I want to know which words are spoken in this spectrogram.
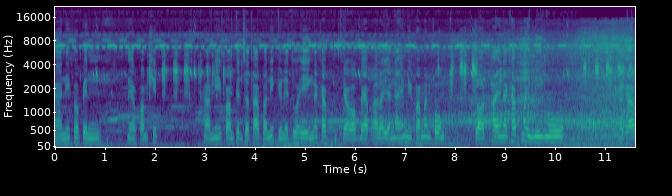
อันนี้ก็เป็นแนวความคิด มีความเป็นสถาปนิกอยู่ในตัวเองนะครับ จะออกแบบอะไรยังไงให้มีความมั่นคงปลอดภัยนะครับ ไม่มีงูนะครับ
